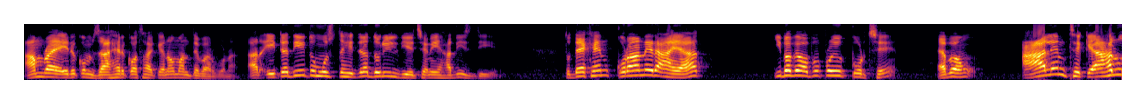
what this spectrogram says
আমরা এরকম জাহের কথা কেন মানতে পারব না? আর এটা দিয়েই তো মুস্তাহিদরা দলিল দিয়েছেন এই হাদিস দিয়ে। তো দেখেন, কোরআনের আয়াত কীভাবে অপপ্রয়োগ করছে এবং আলেম থেকে আহলু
